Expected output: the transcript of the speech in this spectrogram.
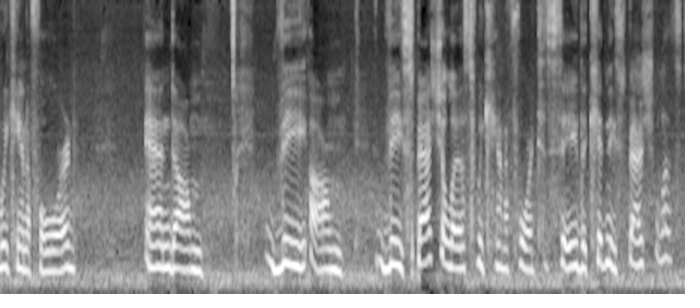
we can't afford. And um, the um, the specialists we can't afford to see the kidney specialist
